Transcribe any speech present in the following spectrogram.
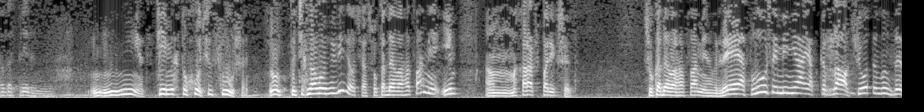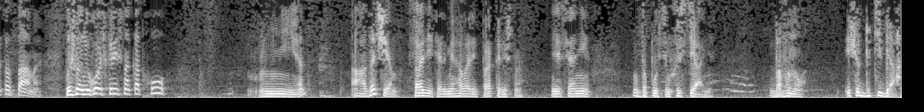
Только с преданными. Нет, с теми, кто хочет слушать. Ну, ты технологию видел сейчас, Шукадева Госвами и эм, Махарадж Парикшит. Шукадева Госвами говорит, э, слушай меня, я сказал, что ты вот это самое? Ты что, не хочешь Кришна Катху? Нет. А зачем с родителями говорить про Кришну, если они, ну, допустим, христиане? Давно. Еще до тебя.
